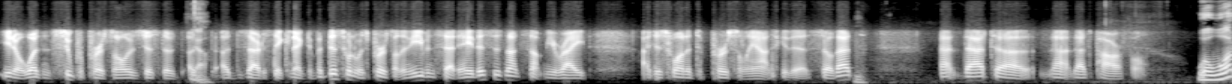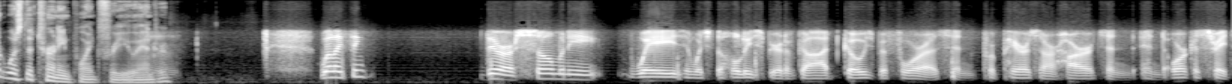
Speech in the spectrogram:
you know, it wasn't super personal. It was just a, a, yeah. a desire to stay connected. But this one was personal, and he even said, "Hey, this is not something you write. I just wanted to personally ask you this." So that's that that uh, that that's powerful. Well, what was the turning point for you, Andrew? Well, I think there are so many ways in which the Holy Spirit of God goes before us and prepares our hearts and, and orchestrates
